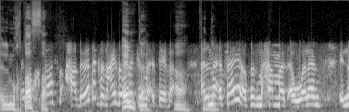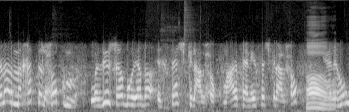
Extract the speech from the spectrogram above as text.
المختصة المختص- حضرتك أنا عايز أقول لك؟ المأساة بقى آه،. المأساة يا أستاذ محمد اولا إن أنا لما خدت الحكم وزير الشباب والرياضه استشكل على الحكم عارف يعني إيه استشكل على الحكم آه، يعني هو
